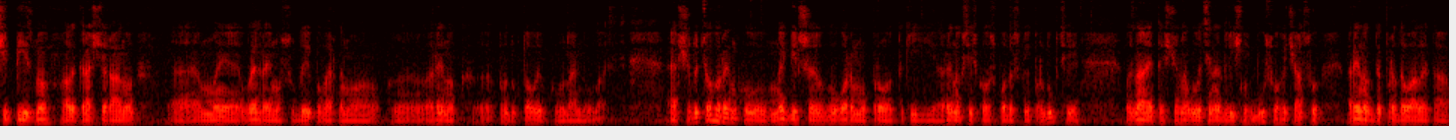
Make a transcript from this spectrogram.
чи пізно, але краще рано. е, Ми виграємо суди, повернемо е, ринок е, продуктовий в комунальну власність. Щодо цього ринку, ми більше говоримо про такий ринок сільськогосподарської продукції. Ви знаєте, що на вулиці Надрічній був свого часу ринок, де продавали там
